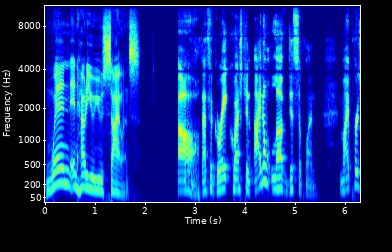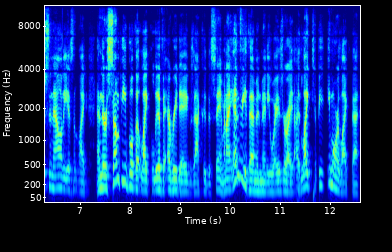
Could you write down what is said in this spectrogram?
When and how do you use silence? Oh, that's a great question. I don't love discipline. My personality isn't like, and there's some people that like live every day exactly the same, and I envy them in many ways, or I, would like to be more like that.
